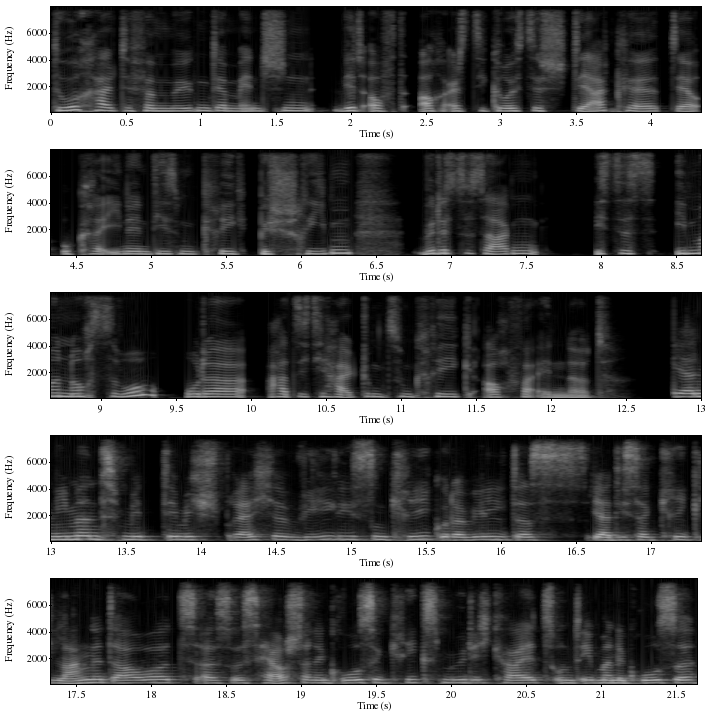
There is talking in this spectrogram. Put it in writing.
Durchhaltevermögen der Menschen wird oft auch als die größte Stärke der Ukraine in diesem Krieg beschrieben. Würdest du sagen, ist es immer noch so oder hat sich die Haltung zum Krieg auch verändert? Ja, niemand, mit dem ich spreche, will diesen Krieg oder will, dass ja dieser Krieg lange dauert. Also es herrscht eine große Kriegsmüdigkeit und eben eine große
